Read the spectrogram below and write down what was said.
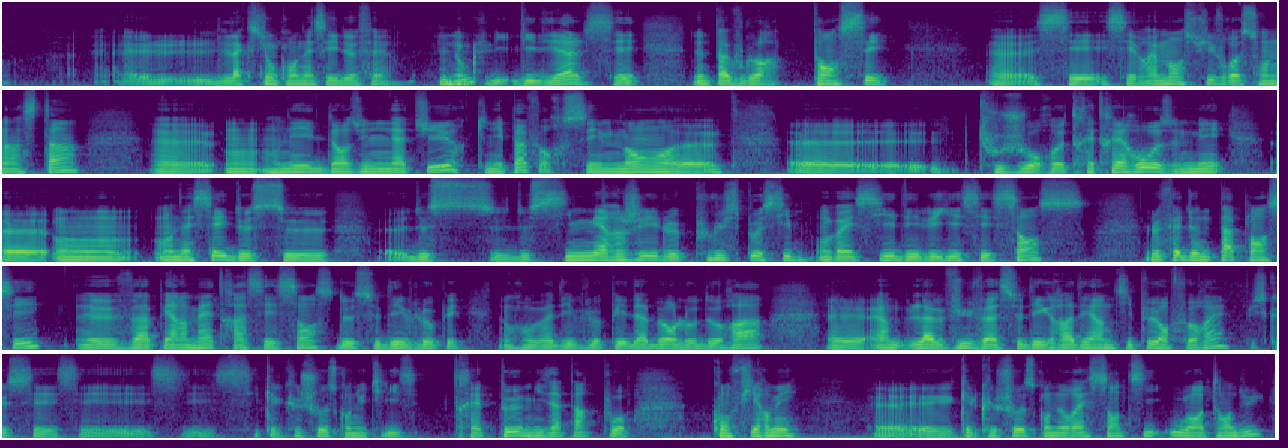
euh, l'action qu'on essaye de faire. -hmm. Donc l'idéal, c'est de ne pas vouloir penser. Euh, c'est vraiment suivre son instinct euh, on, on, est dans une nature qui n'est pas forcément euh, toujours très très rose, mais on, on, essaye de se, de, de s'immerger le plus possible. On va essayer d'éveiller ses sens. Le fait de ne pas penser euh, va permettre à ses sens de se développer. Donc on va développer d'abord l'odorat. Euh, la vue va se dégrader un petit peu en forêt, puisque c'est, quelque chose qu'on utilise très peu, mis à part pour confirmer euh, quelque chose qu'on aurait senti ou entendu,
